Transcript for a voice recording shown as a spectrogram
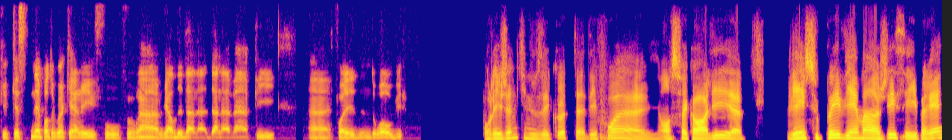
que n'importe quoi qui arrive, il faut, faut, vraiment regarder d'en avant. Puis, il faut aller droit au but pour les jeunes qui nous écoutent, euh, des fois, euh, on se fait caler, euh, viens souper, viens manger, c'est prêt.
